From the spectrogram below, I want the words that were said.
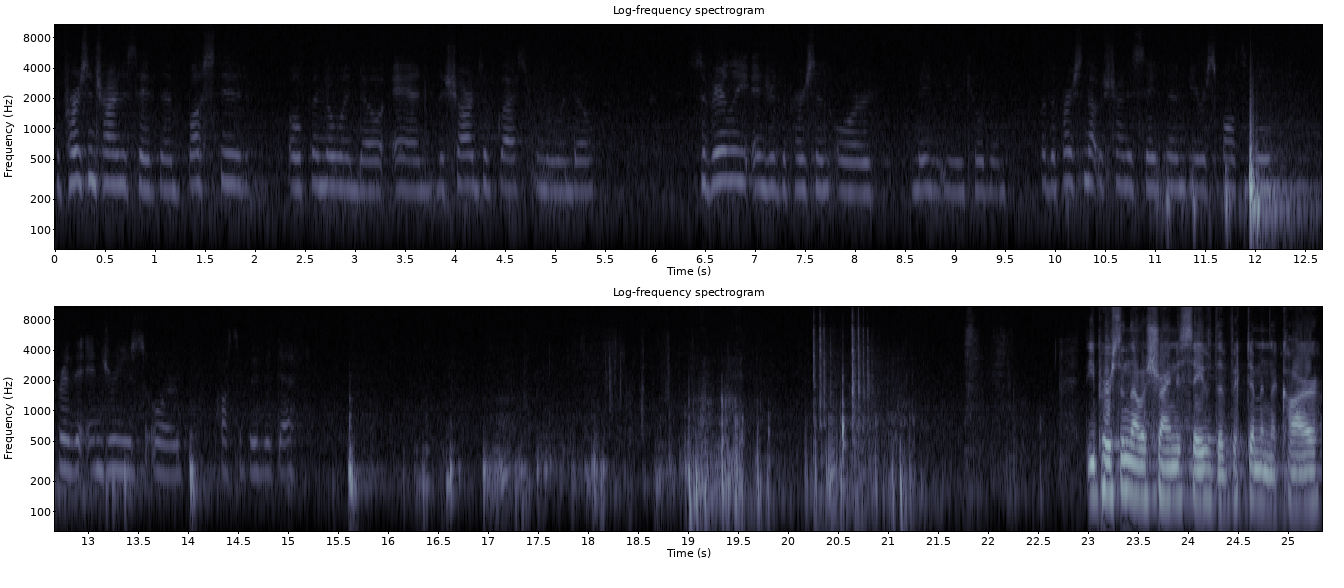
the person trying to save them busted open the window and the shards of glass from the window severely injured the person or maybe even killed them. Would the person that was trying to save them be responsible for the injuries or possibly the death? The person that was trying to save the victim in the car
